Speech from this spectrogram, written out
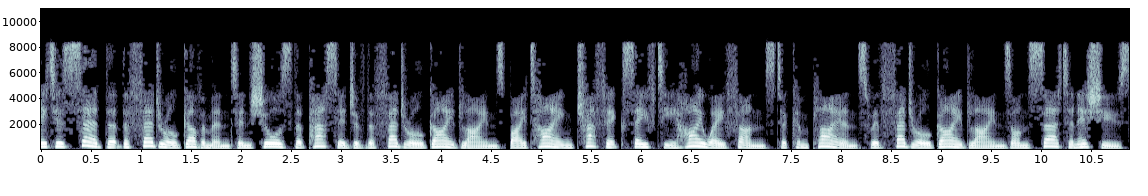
It is said that the federal government ensures the passage of the federal guidelines by tying traffic safety highway funds to compliance with federal guidelines on certain issues,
